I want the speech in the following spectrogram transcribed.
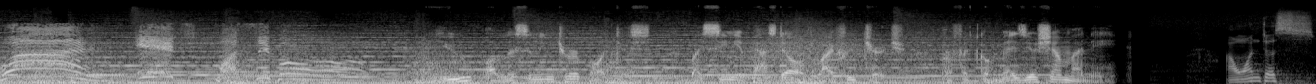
Why? It's possible. You are listening to a podcast by Senior Pastor of Life Free Church, Prophet Gomezio Shamani. I want us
